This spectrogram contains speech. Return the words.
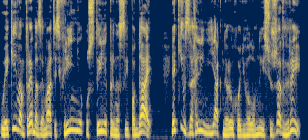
у якій вам треба займатися хрінню у стилі принеси подай, які взагалі ніяк не рухають головний сюжет гри.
